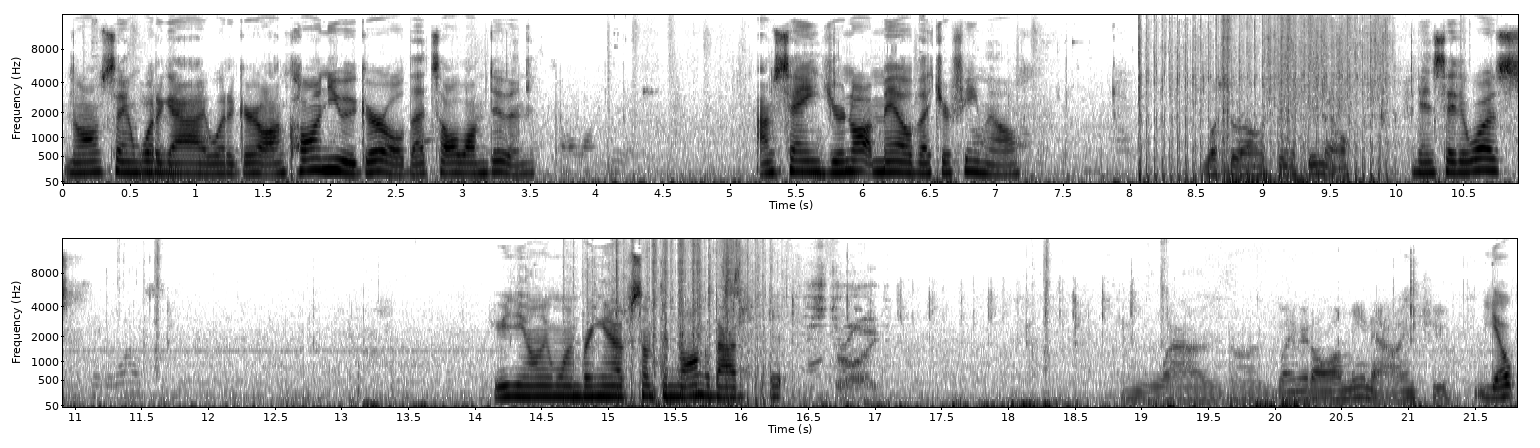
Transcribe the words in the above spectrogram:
No, I'm saying what a guy, what a girl. I'm calling you a girl. That's all I'm doing. I'm saying you're not male, that you're female. What's wrong with being a female? I didn't say there was. You're the only one bringing up something wrong about it. Destroyed. Wow, you're gonna blame it all on me now, ain't you? Yep.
